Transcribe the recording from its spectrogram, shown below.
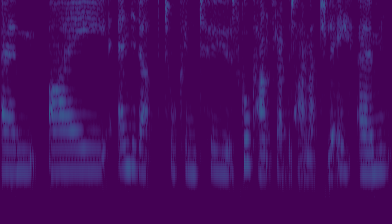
um, I ended up talking to a school counsellor at the time actually. Um,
